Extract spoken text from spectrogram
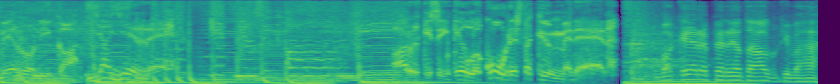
Veronika ja Jere. Arkisin kello kuudesta kymmeneen. Vaikka Jere perjantai alkoikin vähän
